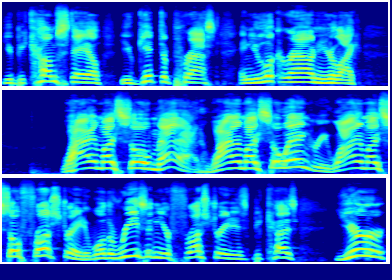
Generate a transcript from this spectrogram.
you become stale, you get depressed, and you look around and you're like, why am I so mad? Why am I so angry? Why am I so frustrated? Well, the reason you're frustrated is because you're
